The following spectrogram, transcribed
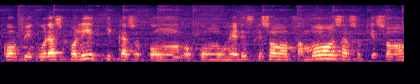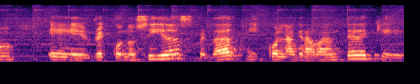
con figuras políticas o con, o con, mujeres que son famosas o que son eh, reconocidas, ¿verdad? Y con la agravante de que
